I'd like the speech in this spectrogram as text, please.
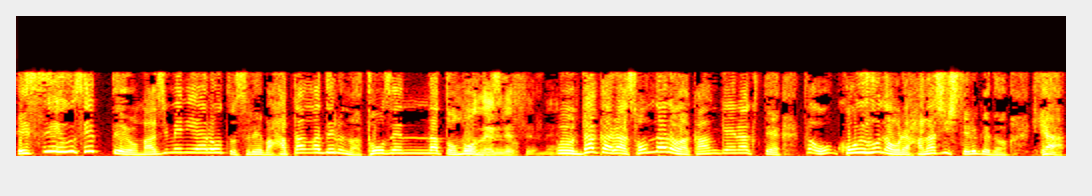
SF 設定を真面目にやろうとすれば破綻が出るのは当然だと思当うんですよ。然ですよね。うん、だから、そんなのは関係なくて、たおこういう風な俺話してるけど、いや、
